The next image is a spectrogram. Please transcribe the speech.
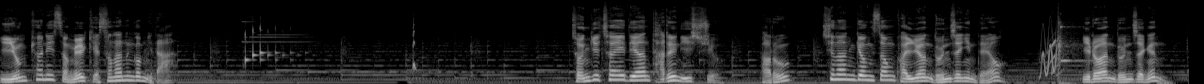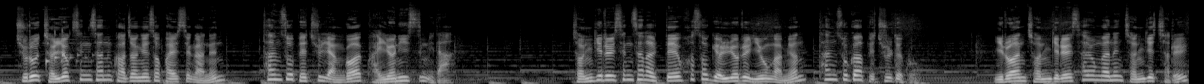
이용 편의성을 개선하는 겁니다. 전기차에 대한 다른 이슈, 바로 친환경성 관련 논쟁인데요. 이러한 논쟁은 주로 전력 생산 과정에서 발생하는 탄소 배출량과 관련이 있습니다. 전기를 생산할 때 화석 연료를 이용하면 탄소가 배출되고 이러한 전기를 사용하는 전기차를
